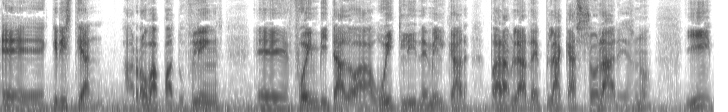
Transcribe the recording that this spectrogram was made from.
eh, Cristian, arroba patuflings, eh, fue invitado a Weekly de Milcar para hablar de placas solares, ¿no? Y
